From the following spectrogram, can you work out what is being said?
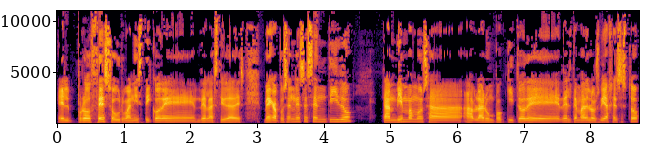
el proceso urbanístico de, de las ciudades. Venga, pues en ese sentido, también vamos a hablar un poquito de, del tema de los viajes. Esto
